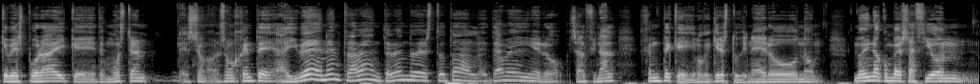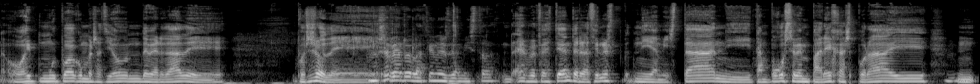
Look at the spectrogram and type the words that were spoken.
que ves por ahí que te muestran eh, son, son gente ahí, ven, entra, ven, te vendo esto, tal, dame dinero. O sea, al final, gente que lo que quiere es tu dinero. No, no hay una conversación, o hay muy poca conversación de verdad de. Pues eso, de. No se ven relaciones de amistad. Efectivamente, relaciones ni de amistad, ni tampoco se ven parejas por ahí. n-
